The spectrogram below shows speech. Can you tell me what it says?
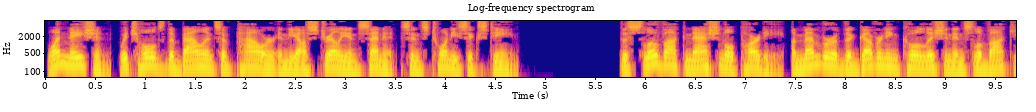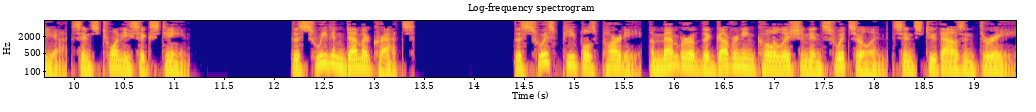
One Nation, which holds the balance of power in the Australian Senate since 2016. The Slovak National Party, a member of the governing coalition in Slovakia since 2016. The Sweden Democrats The Swiss People's Party, a member of the governing coalition in Switzerland since 2003.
